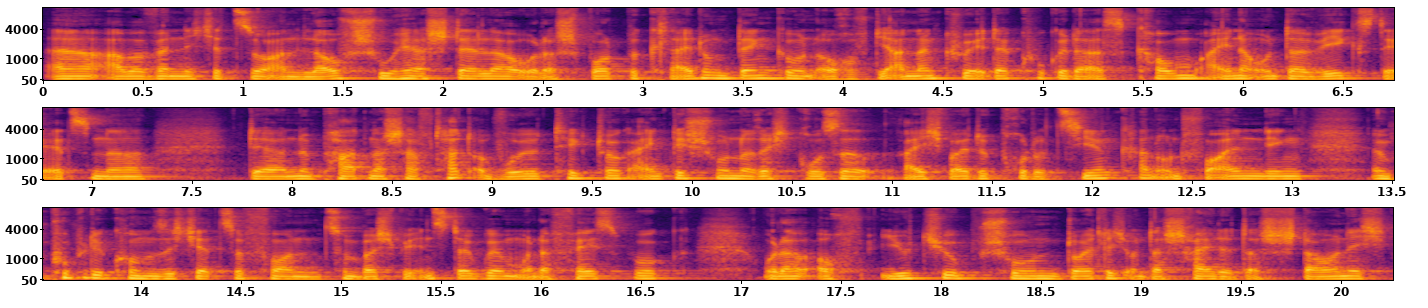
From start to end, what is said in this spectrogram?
Äh, aber wenn ich jetzt so an Laufschuhhersteller oder Sportbekleidung denke und auch auf die anderen Creator gucke, da ist kaum einer unterwegs, der jetzt eine, der eine Partnerschaft hat, obwohl TikTok eigentlich schon eine recht große Reichweite produzieren kann und vor allen Dingen im Publikum sich jetzt von zum Beispiel Instagram oder Facebook oder auf YouTube schon deutlich unterscheidet. Das staune ich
